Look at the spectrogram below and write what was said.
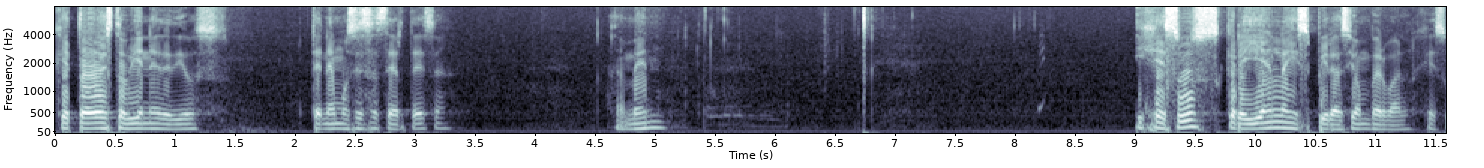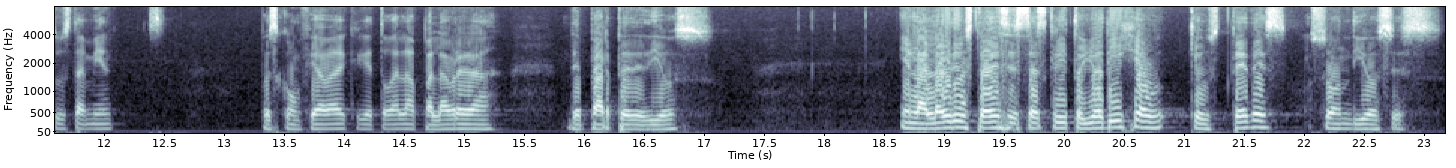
que todo esto viene de Dios. Tenemos esa certeza. Amén. Y Jesús creía en la inspiración verbal. Jesús también pues confiaba de que toda la palabra era de parte de Dios. En la ley de ustedes está escrito, yo dije que ustedes son dioses.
